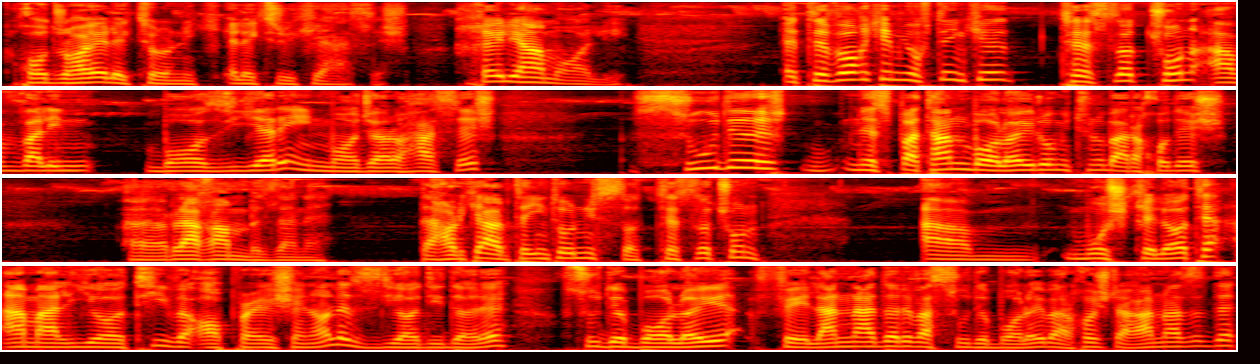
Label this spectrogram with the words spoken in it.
خودروهای الکترونیک الکتریکی هستش. خیلی هم عالی. اتفاقی که میفته این که تسلا چون اولین بازیگر این ماجرا هستش سود نسبتا بالایی رو می‌تونه برای خودش رقم بزنه. در حالی که البته اینطور نیست. تسلا چون مشکلات عملیاتی و آپریشنال زیادی داره. سود بالایی فعلا نداره و سود بالایی بر خودش رقم نزده.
